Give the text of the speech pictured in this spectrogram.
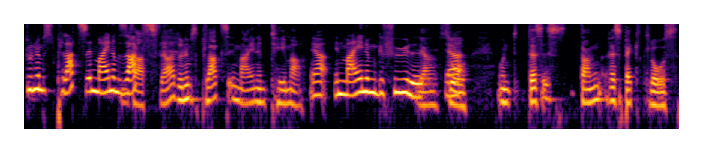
Du nimmst Platz in meinem Satz. Satz. Ja, du nimmst Platz in meinem Thema. Ja, in meinem Gefühl. Ja, so. Und das ist dann respektlos.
